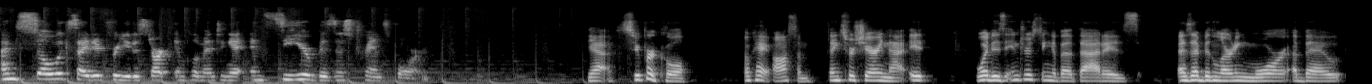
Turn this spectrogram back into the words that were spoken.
I'm so excited for you to start implementing it and see your business transform. Yeah, super cool. Okay, awesome. Thanks for sharing that. It what is interesting about that is as I've been learning more about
